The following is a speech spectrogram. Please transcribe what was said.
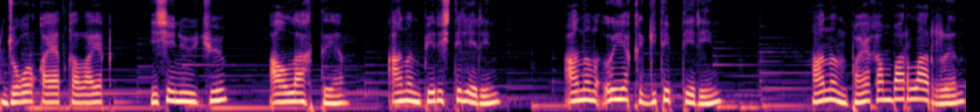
Жогорку аятка ылайык ишенүүчү аллахты анын периштелерин анын ыйык китептерин анын пайгамбарларын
